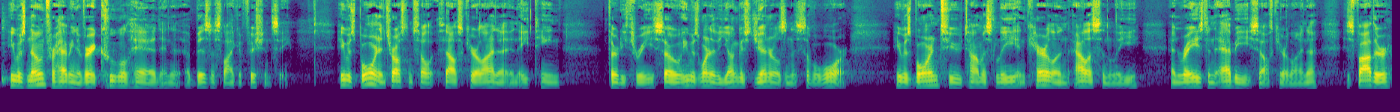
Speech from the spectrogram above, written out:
He was known for having a very cool head and a businesslike efficiency. He was born in Charleston, South Carolina in 1833, so he was one of the youngest generals in the Civil War. He was born to Thomas Lee and Carolyn Allison Lee and raised in Abbey, South Carolina. His father,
